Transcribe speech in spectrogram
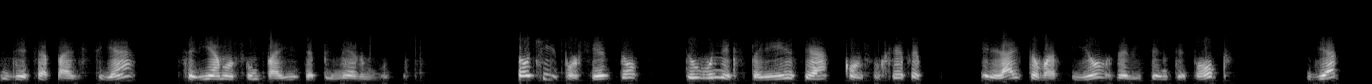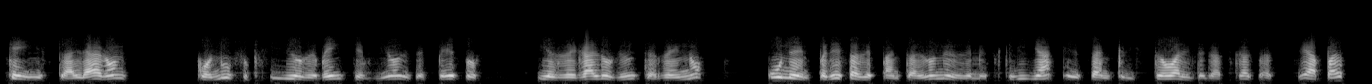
desaparecía, seríamos un país de primer mundo. Xochitl, por cierto, tuvo una experiencia con su jefe, el alto vacío de Vicente Fox, ya que instalaron con un subsidio de 20 millones de pesos y el regalo de un terreno, una empresa de pantalones de mezclilla en San Cristóbal de las Casas Chiapas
